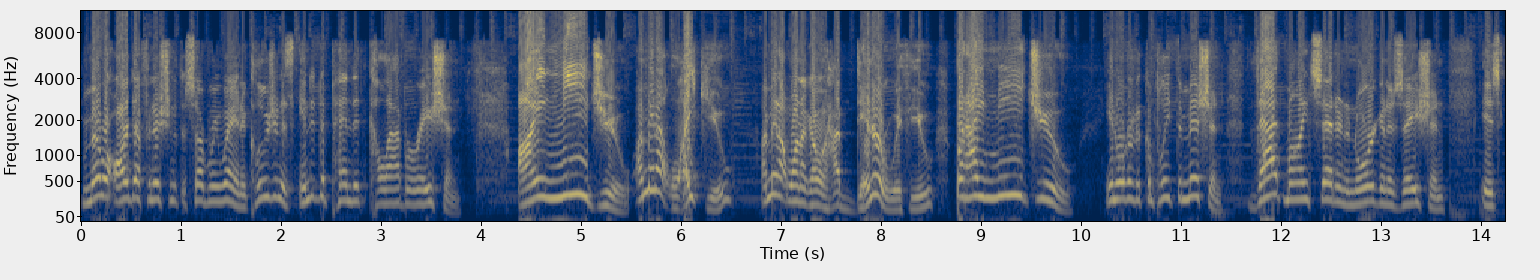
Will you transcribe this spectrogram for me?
Remember our definition at the Submarine Way, and inclusion is interdependent collaboration. I need you. I may not like you. I may not want to go have dinner with you, but I need you in order to complete the mission. That mindset in an organization is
